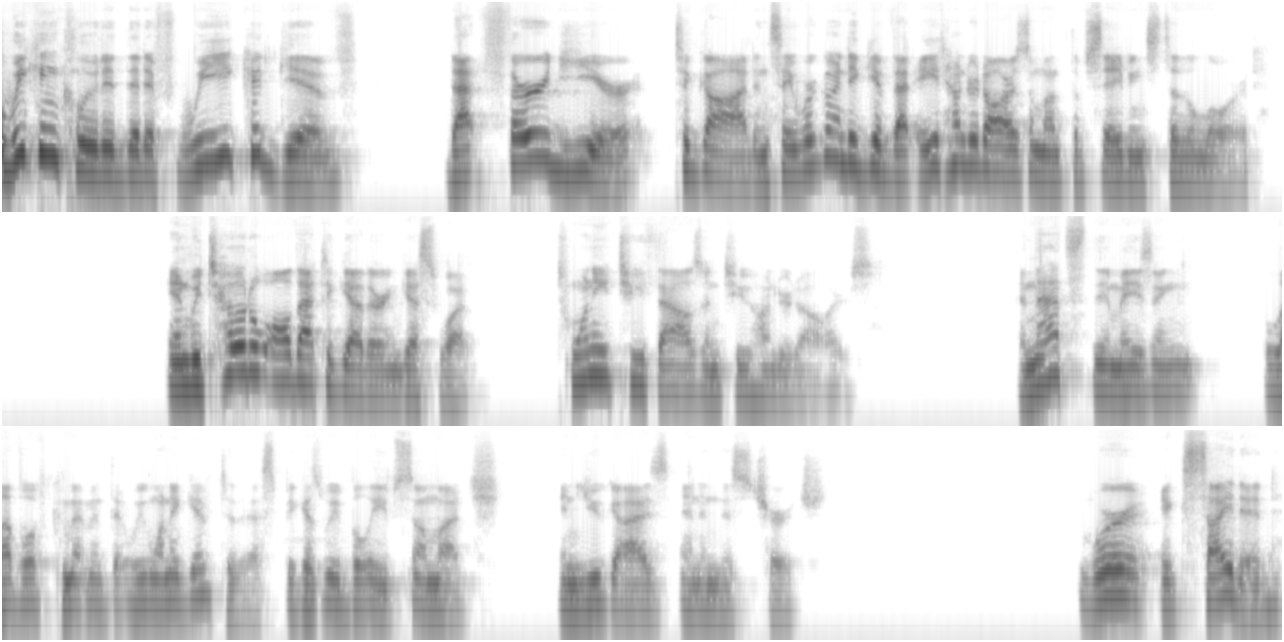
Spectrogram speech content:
we concluded that if we could give that third year to God and say, we're going to give that $800 a month of savings to the Lord, and we total all that together, and guess what? $22,200. And that's the amazing level of commitment that we want to give to this because we believe so much in you guys and in this church. We're excited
